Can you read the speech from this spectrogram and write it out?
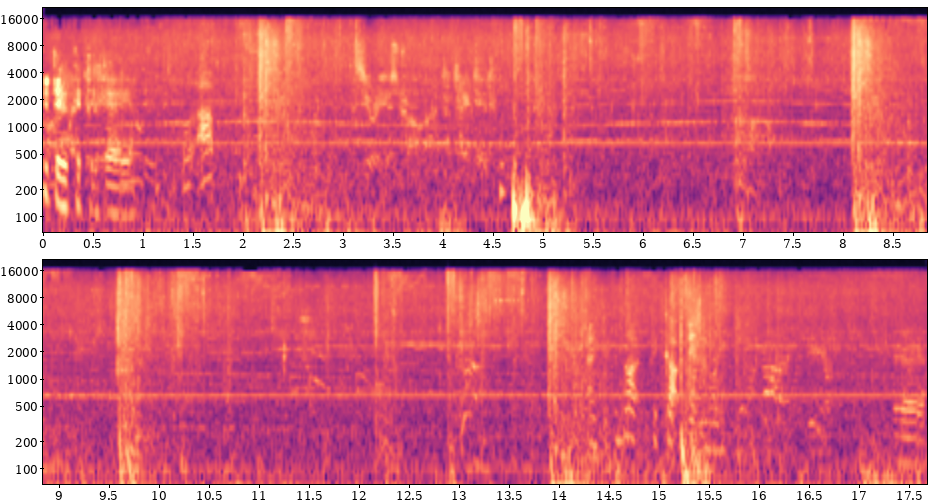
Kecil, kecil. Yeah, yeah. Go up. Pick up anyone. Yeah, yeah.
